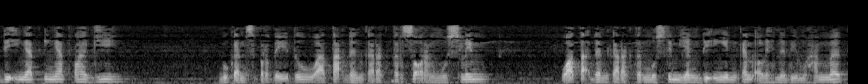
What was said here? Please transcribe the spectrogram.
diingat-ingat lagi. Bukan seperti itu watak dan karakter seorang muslim, watak dan karakter muslim yang diinginkan oleh Nabi Muhammad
